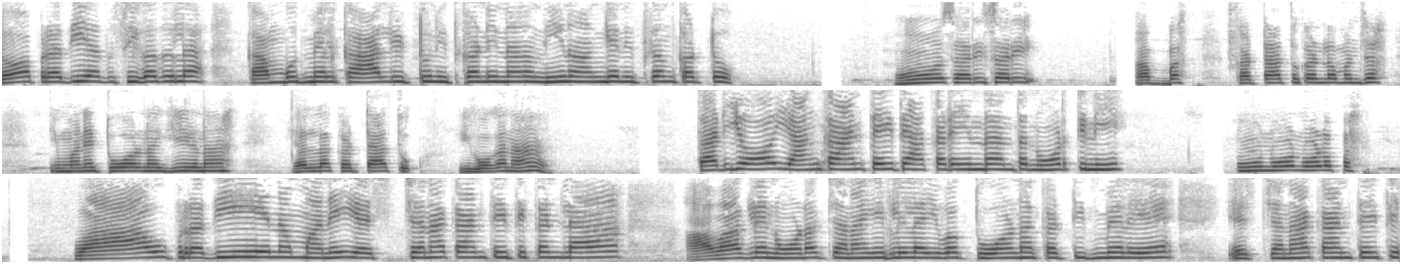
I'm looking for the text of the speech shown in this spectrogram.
ಲೋ ಪ್ರದಿ ಅದು ಸಿಗೋದಿಲ್ಲ. ಕಂಬದ ಮೇಲೆ ಕಾಲಿಟ್ಟು ನಿಂತ್ಕೊಂಡು ನಾನು ನೀನು ಹಂಗೆ ನಿಂತ್ಕೊಂಡು ಕಟ್ಟು. ಹ್ಞೂ ಸರಿ ಸರಿ. ಅಬ್ಬ ಕಟ್ಟಾತು ಕಂಡ ಮಂಜ. ನಿಮ್ಮ ಮನೆ ತೋರಣ ಗೀರ್ಣ ಎಲ್ಲ ಕಟ್ಟಾತು. ಈಗ ಹೋಗೋಣ ತಡಿಯೋ ಹೆಂಗ್ ಕಾಣ್ತೈತೆ ಆ ಕಡೆಯಿಂದ ಅಂತ ನೋಡ್ತೀನಿ. ಹ್ಞೂ ನೋಡ್ ನೋಡಪ್ಪ. ವಾವ್ ಪ್ರದಿ ನಮ್ಮ ಮನೆ ಎಷ್ಟು ಚೆನ್ನಾಗಿ ಕಾಣ್ತೈತಿ ಕಣ್ಲಾ? ಆವಾಗ್ಲೇ ನೋಡಕ್ ಚೆನ್ನಾಗಿರ್ಲಿಲ್ಲ ಇವಾಗ ತೋರಣ ಕಟ್ಟಿದ್ಮೇಲೆ ಎಷ್ಟು ಚೆನ್ನಾಗಿ ಕಾಣ್ತೈತಿ?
